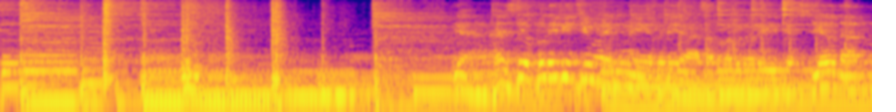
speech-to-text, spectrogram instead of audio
Ya, yeah, I still believe in you ini Tadi ya, satu lagu dari James Jill dan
